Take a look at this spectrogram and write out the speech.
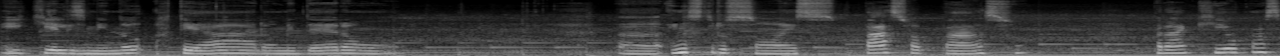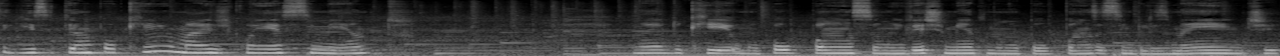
E que eles me nortearam, me deram uh, instruções passo a passo para que eu conseguisse ter um pouquinho mais de conhecimento né, do que uma poupança, um investimento numa poupança simplesmente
